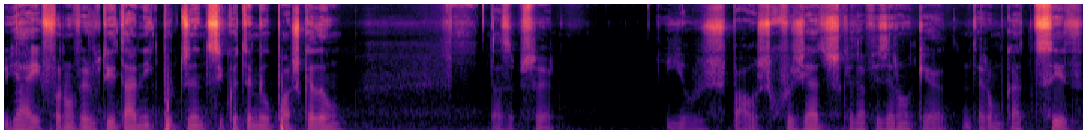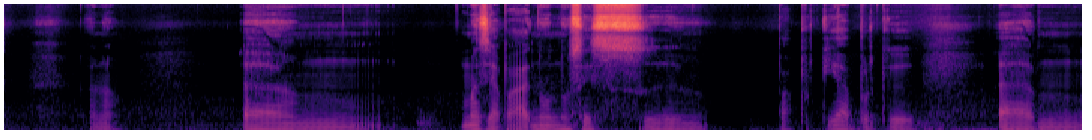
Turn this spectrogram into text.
yeah, e foram ver o Titanic por 250 mil paus cada um. Estás a perceber? E os, pá, os refugiados se calhar fizeram o que Deram um bocado de tecido. Ou não? Um, mas é pá, não, não sei se. Pá, porque é, porque. Um,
